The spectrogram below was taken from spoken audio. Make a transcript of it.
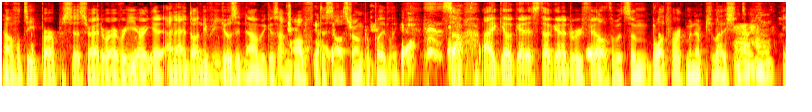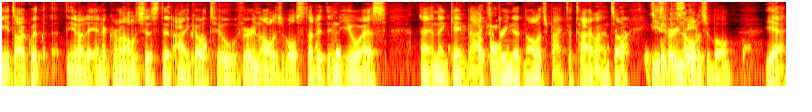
novelty purposes, right? Where every year I get it, and I don't even use it now because I'm off testosterone completely. Yeah. so I go get it, still get it refilled with some blood work manipulations. Mm-hmm. And you talk with, you know, the endocrinologist that I go to, very knowledgeable, studied in the U.S. And then came back to bring that knowledge back to Thailand. So It's he's very knowledgeable. Yeah,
